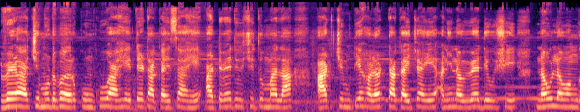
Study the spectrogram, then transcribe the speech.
वेळा चिमूटभर कुंकू आहे ते टाकायचं आहे. आठव्या दिवशी तुम्हाला आठ चिमटी हळद टाकायची आहे आणि नवव्या दिवशी नऊ लवंग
